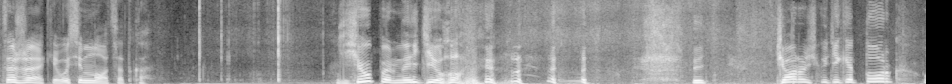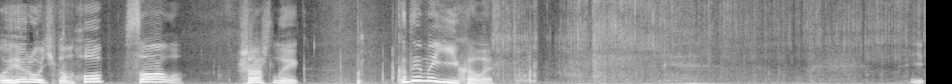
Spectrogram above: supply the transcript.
Це Жеки, 18-ка. Йоперний діопер. Чарочку тільки торк, огірочком хоп, сало, шашлик. Куди ми їхали? І,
